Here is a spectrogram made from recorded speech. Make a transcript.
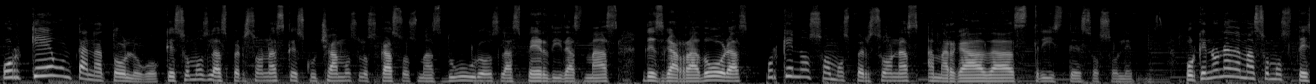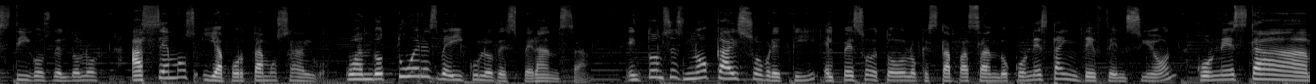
¿Por qué un tanatólogo, que somos las personas que escuchamos los casos más duros, las pérdidas más desgarradoras, por qué no somos personas amargadas, tristes o solemnes? Porque no nada más somos testigos del dolor, hacemos y aportamos algo. Cuando tú eres vehículo de esperanza, entonces no cae sobre ti el peso de todo lo que está pasando con esta indefensión, con esta,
